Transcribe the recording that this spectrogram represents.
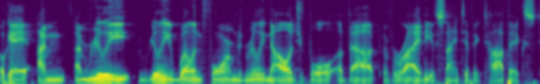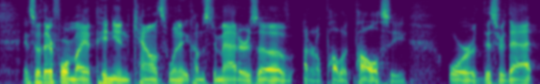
okay i'm i'm really really well informed and really knowledgeable about a variety of scientific topics and so therefore my opinion counts when it comes to matters of i don't know public policy or this or that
